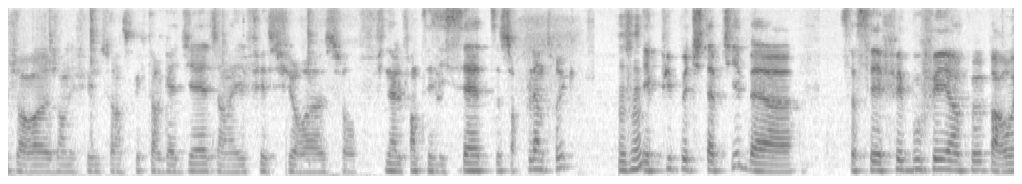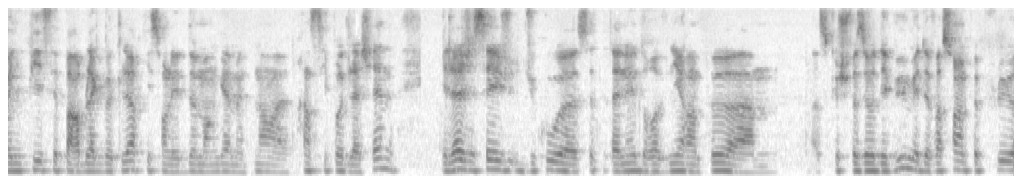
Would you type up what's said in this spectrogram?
Genre, euh, j'en ai fait une sur Inspector Gadget, j'en avais fait sur, euh, sur Final Fantasy VII, sur plein de trucs. Mhm. Et puis petit à petit, bah, ça s'est fait bouffer un peu par One Piece et par Black Butler, qui sont les deux mangas maintenant principaux de la chaîne. Et là, j'essaie du coup cette année de revenir un peu à, à ce que je faisais au début, mais de façon un peu plus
